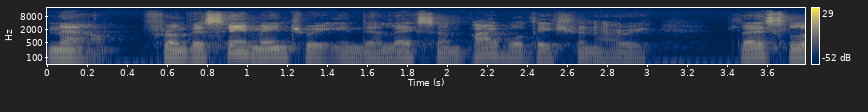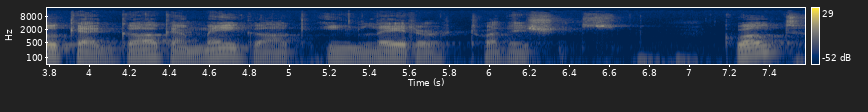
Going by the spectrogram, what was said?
Now, from the same entry in the Lexham Bible Dictionary, let's look at Gog and Magog in later traditions. Quote,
